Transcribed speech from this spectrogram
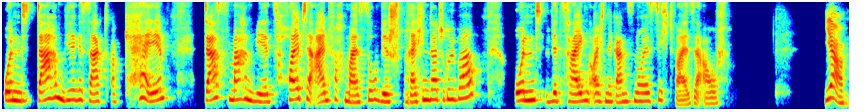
Und da haben wir gesagt, okay, das machen wir jetzt heute einfach mal so. Wir sprechen darüber und wir zeigen euch eine ganz neue Sichtweise auf. Ja,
